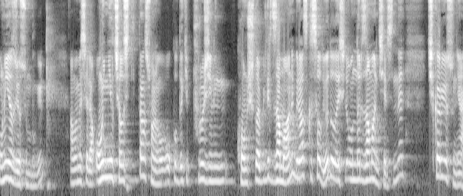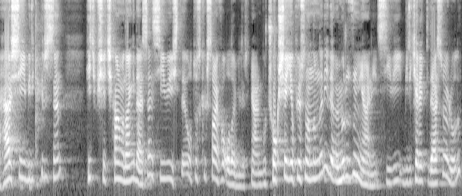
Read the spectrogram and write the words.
Onu yazıyorsun bugün. Ama mesela 10 yıl çalıştıktan sonra o okuldaki projenin konuşulabilir zamanı biraz kısalıyor. Dolayısıyla onları zaman içerisinde çıkarıyorsun. Yani her şeyi biriktirirsen hiçbir şey çıkarmadan gidersen CV işte 30-40 sayfa olabilir. Yani bu çok şey yapıyorsun anlamında değil de ömür uzun yani. CV birikerek giderse öyle olur.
